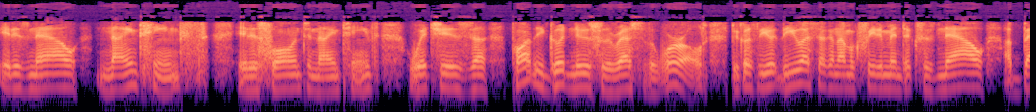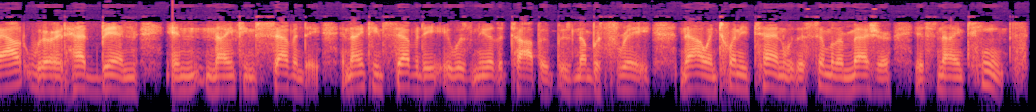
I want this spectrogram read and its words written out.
It is now 19th. It has fallen to 19th, which is uh, partly good news for the rest of the world because the, the U.S. Economic Freedom Index is now about where it had been in 1970. In 1970, it was near the top. It was number three. Now in 2010, with a similar measure, it's 19th.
